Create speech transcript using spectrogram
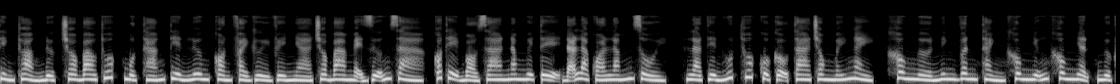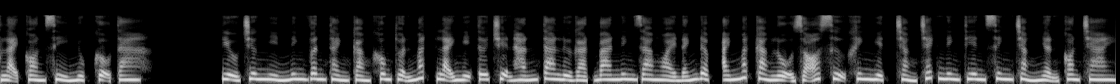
thỉnh thoảng được cho bao thuốc một tháng tiền lương còn phải gửi về nhà cho ba mẹ dưỡng già, có thể bỏ ra 50 tệ đã là quá lắm rồi, là tiền hút thuốc của cậu ta trong mấy ngày, không ngờ Ninh Vân Thành không những không nhận ngược lại còn sỉ nhục cậu ta. Tiểu Trương nhìn Ninh Vân Thành càng không thuận mắt lại nghĩ tới chuyện hắn ta lừa gạt ba Ninh ra ngoài đánh đập ánh mắt càng lộ rõ sự khinh miệt chẳng trách Ninh Thiên Sinh chẳng nhận con trai.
